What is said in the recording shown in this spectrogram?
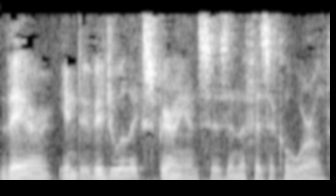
their individual experiences in the physical world.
